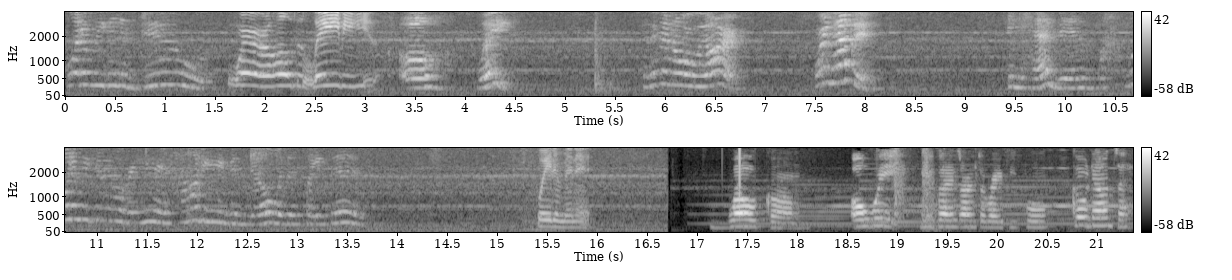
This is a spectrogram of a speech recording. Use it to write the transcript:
What are we gonna do? Where are all the ladies? Oh, wait. I think I know where we are. We're in heaven. In heaven? What are we doing over here? And how do you even know what this place is? Wait a minute. Welcome. Oh wait, you guys aren't the right people. Go down to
